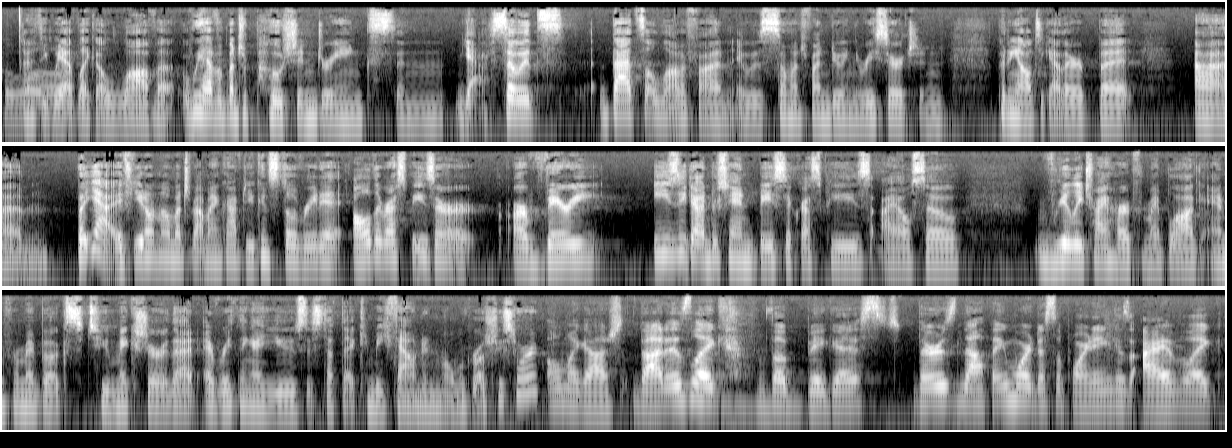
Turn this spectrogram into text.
so I think we have like a lava. We have a bunch of potion drinks, and yeah. So it's that's a lot of fun. It was so much fun doing the research and putting it all together. But um, but yeah, if you don't know much about Minecraft, you can still read it. All the recipes are are very easy to understand, basic recipes. I also really try hard for my blog and for my books to make sure that everything I use is stuff that can be found in a normal grocery store. Oh my gosh, that is like the biggest. There's nothing more disappointing because I've like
